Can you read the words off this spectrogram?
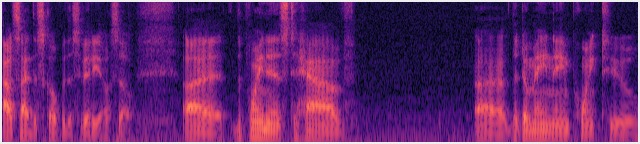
outside the scope of this video. So uh, the point is to have uh, the domain name point to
